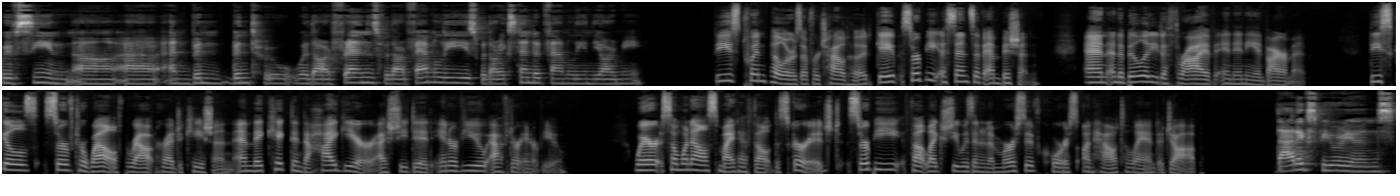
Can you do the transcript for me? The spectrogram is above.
we've seen uh, uh, and been been through with our friends, with our families, with our extended family in the army. These twin pillars of her childhood gave Surbhi a sense of ambition and an ability to thrive in any environment. These skills served her well throughout her education, and they kicked into high gear as she did interview after interview. Where someone else might have felt discouraged, Surbhi felt like she was in an immersive course on how to land a job. That experience,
